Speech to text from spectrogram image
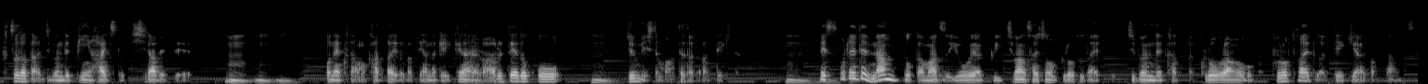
普通だったら自分でピン配置とか調べて、うんうんコネクタも買ったりとかってやんなきゃいけないのが、はいある程度こう、うんうん準備してもらってたからできた。うん。で、それでなんとかまずようやく一番最初のプロトタイプ、自分で買ったクローラーのプロトタイプが出来上がったんです。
